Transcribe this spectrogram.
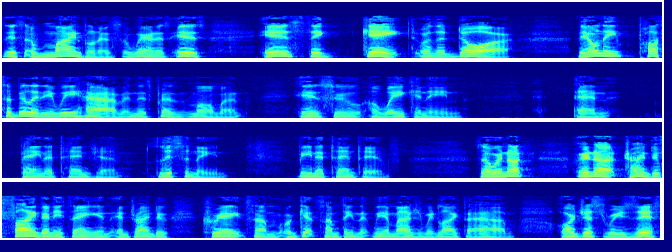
this mindfulness awareness is is the gate or the door. The only possibility we have in this present moment is through awakening and paying attention, listening, being attentive. So we're not we're not trying to find anything and, and trying to create some or get something that we imagine we'd like to have, or just resist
